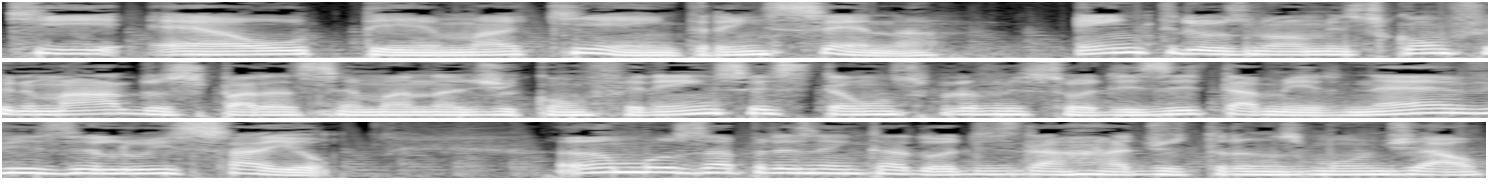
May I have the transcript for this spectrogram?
que é o tema que entra em cena. Entre os nomes confirmados para a semana de conferência estão os professores Itamir Neves e Luiz Saião, ambos apresentadores da Rádio Transmundial,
